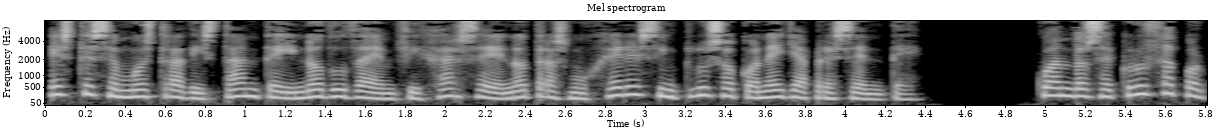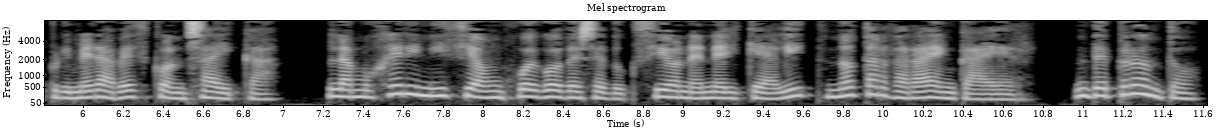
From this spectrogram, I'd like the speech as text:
este se muestra distante y no duda en fijarse en otras mujeres incluso con ella presente. Cuando se cruza por primera vez con Saika, la mujer inicia un juego de seducción en el que Alit no tardará en caer. De pronto,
